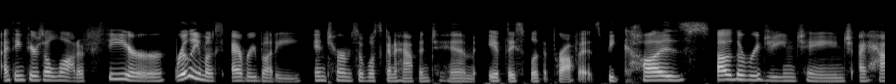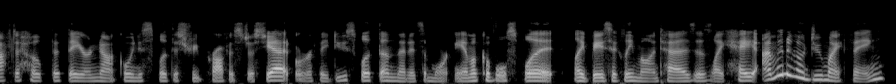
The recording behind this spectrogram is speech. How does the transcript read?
I think there's a lot of fear, really amongst everybody, in terms of what's going to happen to him if they split the profits. Because of the regime change, I have to hope that they are not going to split the street profits just yet, or if they do split them, that it's a more amicable split. Like basically Montez is like, hey, I'm going to go do my thing.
